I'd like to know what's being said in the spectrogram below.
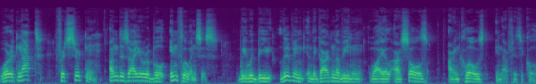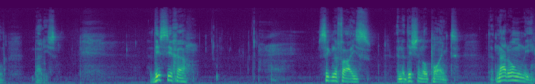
Were it not for certain undesirable influences, we would be living in the Garden of Eden while our souls are enclosed in our physical bodies. This sikha signifies an additional point that not only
